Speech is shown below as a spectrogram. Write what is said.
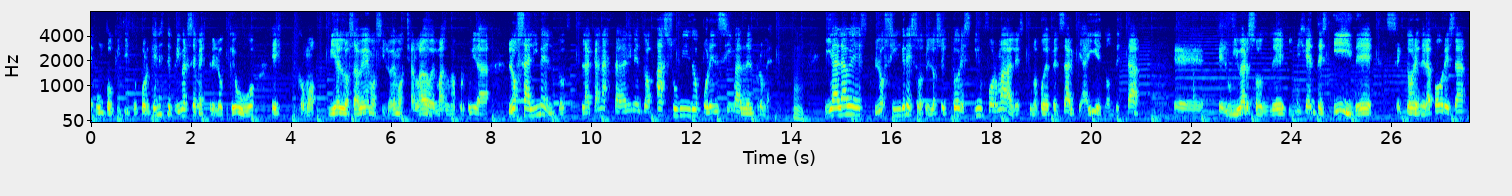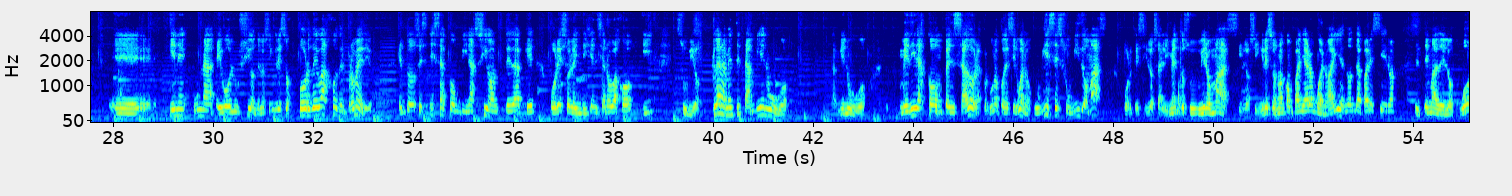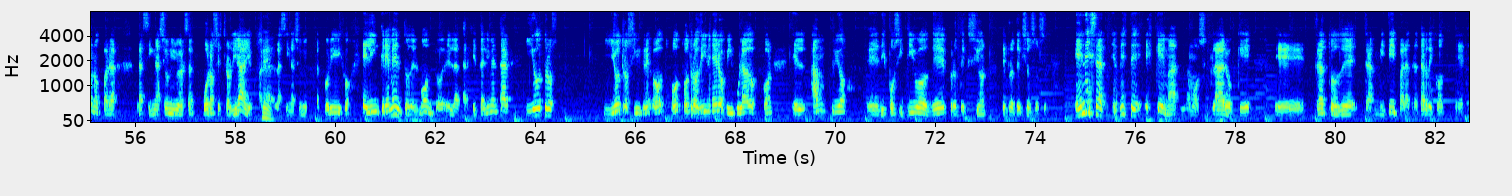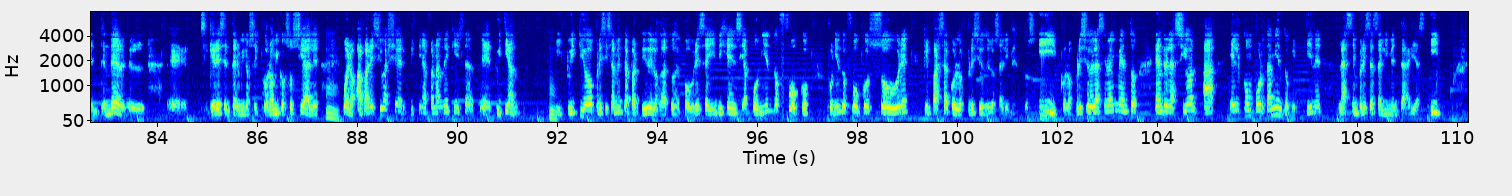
un poquitito? Porque en este primer semestre lo que hubo es, como bien lo sabemos y lo hemos charlado en más de una oportunidad, los alimentos, la canasta de alimentos ha subido por encima del promedio. Mm. Y a la vez los ingresos de los sectores informales, uno puede pensar que ahí es donde está eh, el universo de indigentes y de sectores de la pobreza, eh, tiene una evolución de los ingresos por debajo del promedio. Entonces esa combinación te da que por eso la indigencia no bajó y subió. Claramente también hubo, también hubo medidas compensadoras, porque uno puede decir, bueno, hubiese subido más, porque si los alimentos subieron más, si los ingresos no acompañaron, bueno, ahí es donde aparecieron el tema de los bonos para la asignación universal, bonos extraordinarios para Sí. la asignación universal por hijo, el incremento del monto en la tarjeta alimentar y otros y otros otros dineros vinculados con el amplio eh, dispositivo de protección de protección social. En, esa, en este esquema, digamos, claro que eh, trato de transmitir para tratar de con- eh, entender, el, si querés, en términos económicos sociales, Mm. bueno, apareció ayer Cristina Fernández de Kirchner eh, tuiteando. Mm. y tuiteó precisamente a partir de los datos de pobreza e indigencia, poniendo foco, poniendo foco sobre qué pasa con los precios de los alimentos. Y con los precios de los alimentos en relación a el comportamiento que tienen las empresas alimentarias. Y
